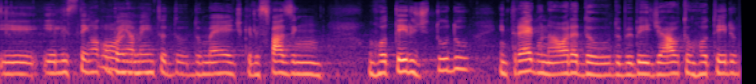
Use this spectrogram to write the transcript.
e- e eles têm o acompanhamento do, do médico, eles fazem um, um roteiro de tudo, entregam na hora do, do bebê de alta um roteiro.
